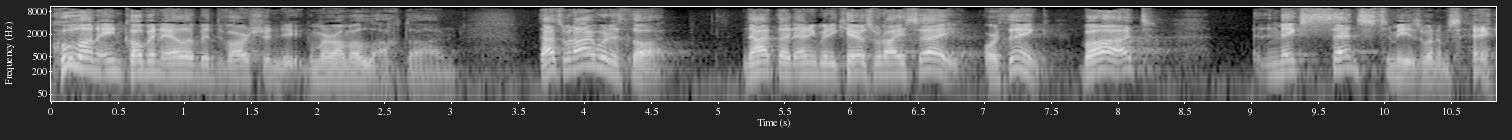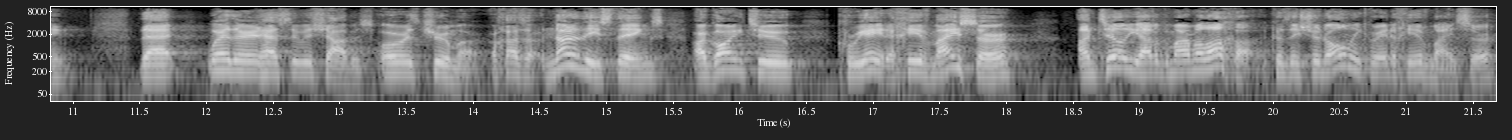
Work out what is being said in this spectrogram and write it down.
Kulan Ein Koven Ele B'dvar Shenigmaram Lachtan. That's what I would have thought. Not that anybody cares what I say or think, but it makes sense to me is what I'm saying. That whether it has to do with Shabbos or with Truma or Chazar, none of these things are going to create a chiv meiser until you have a gemar malacha, because they should only create a chiv meiser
